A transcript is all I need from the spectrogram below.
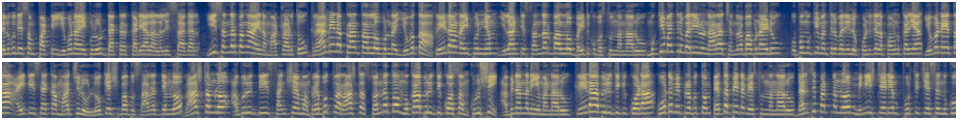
తెలుగుదేశం పార్టీ యువ నాయకులు డాక్టర్ కడియాల లలిత్ సాగర్. ఈ సందర్భంగా ఆయన మాట్లాడుతూ గ్రామీణ ప్రాంతాల్లో ఉన్న యువత క్రీడా నైపుణ్యం ఇలాంటి సందర్భాల్లో బయటకు వస్తుందన్నారు. ముఖ్యమంత్రి వర్యులు నారా చంద్రబాబు నాయుడు ఉప ముఖ్యమంత్రి వర్యులు కొణిదెల పవన్ కళ్యాణ్ యువనేత ఐటీ శాఖ మార్చులు లోకేష్ బాబు సారథ్యంలో రాష్ట్రంలో అభివృద్ధి సంక్షేమం ప్రభుత్వ రాష్ట్ర స్వర్ణతో ముఖాభివృద్ధి కోసం కృషి అభినందనీయమన్నారు. క్రీడాభివృద్ధికి కూడా కూటమి ప్రభుత్వం పెద్దపీట వేస్తుందన్నారు. దర్శిపట్నంలో మినీ స్టేడియం పూర్తి చేసేందుకు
